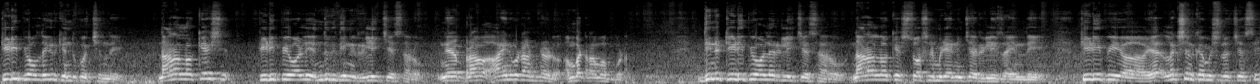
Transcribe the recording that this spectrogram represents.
టీడీపీ వాళ్ళ దగ్గరికి ఎందుకు వచ్చింది? నారా లోకేష్ టీడీపీ వాళ్ళు ఎందుకు దీన్ని రిలీజ్ చేశారు? నేను ఆయన కూడా అంటున్నాడు అంబటి రాంబాబు కూడా. దీన్ని టీడీపీ వాళ్ళే రిలీజ్ చేశారు. నారా లోకేష్ సోషల్ మీడియా నుంచే రిలీజ్ అయింది. టీడీపీ ఎలక్షన్ కమిషన్ వచ్చేసి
